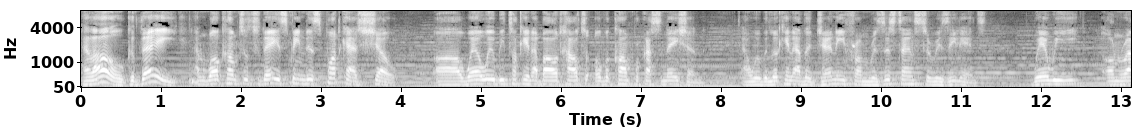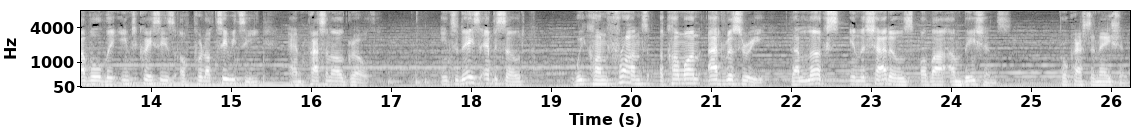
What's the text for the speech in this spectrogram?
Hello, good day, and welcome to today's Spin Disc Podcast show, uh, where we'll be talking about how to overcome procrastination. And we'll be looking at the journey from resistance to resilience, where we unravel the intricacies of productivity and personal growth. In today's episode, we confront a common adversary that lurks in the shadows of our ambitions procrastination.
